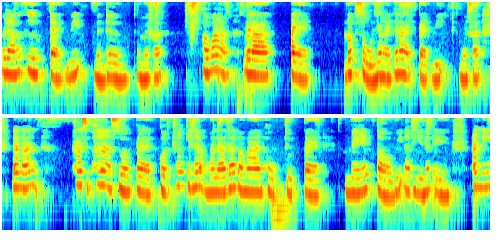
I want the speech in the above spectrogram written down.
เวลาก็คือ 8 วิเหมือนเดิม ถูกไหมคะ เพราะว่าเวลา 8 ลบ 0 ยังไงก็ได้ 8 วิถูกไหมคะ ดังนั้น 55ส่วน8กดเครื่องคิดเลขออกมาแล้วได้ประมาณ6.8เมตรต่อวินาทีนั่นเอง อันนี้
